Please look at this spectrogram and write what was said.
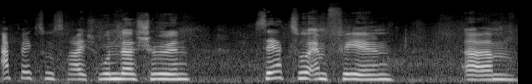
Abwechslungsreich, wunderschön. Sehr zu empfehlen. Ähm,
